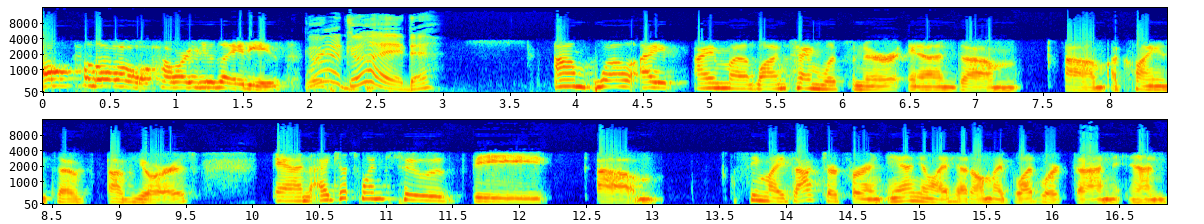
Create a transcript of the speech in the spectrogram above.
Oh, hello. How are you, ladies? Good. Good. Um, well, I I'm a longtime listener and um, um, a client of of yours, and I just went to the um, see my doctor for an annual. I had all my blood work done and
